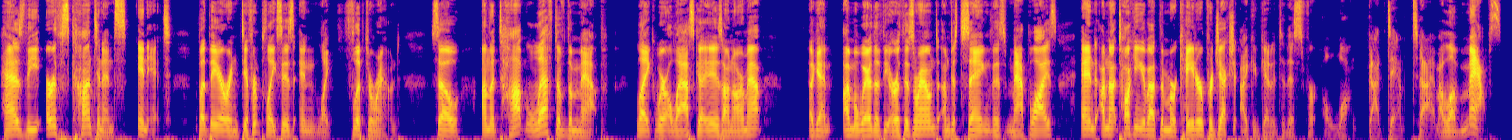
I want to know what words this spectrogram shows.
has the Earth's continents in it, but they are in different places and like flipped around. So on the top left of the map, like where Alaska is on our map, again, I'm aware that the Earth is around. I'm just saying this map wise. And I'm not talking about the Mercator projection. I could get into this for a long goddamn time. I love maps.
